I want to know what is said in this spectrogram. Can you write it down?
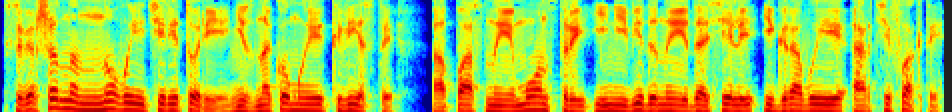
Совершенно новые территории, незнакомые квесты, опасные монстры и невиданные доселе игровые артефакты.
